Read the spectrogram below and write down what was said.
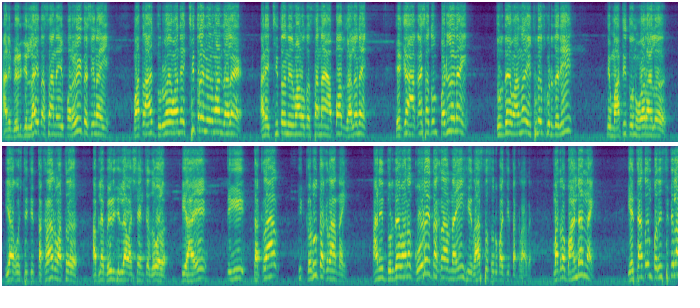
आणि बीड जिल्हाही तसा नाही परळी तशी नाही. मात्र आज दुर्दैवाने एक चित्र निर्माण झालंय. आणि चित्र निर्माण होत असताना आपोआप झालं नाही. हे काही आकाशातून पडलं नाही. दुर्दैवानं इथूनच कुठेतरी ते मातीतून वर आलं. या गोष्टीची तक्रार मात्र आपल्या बीड जिल्हावासियांच्या जवळ ही आहे. ती तक्रार ही कडू तक्रार नाही आणि दुर्दैवानं गोडही तक्रार नाही ही रास्त स्वरूपाची तक्रार आहे. मात्र भांडण नाही. याच्यातून परिस्थितीला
